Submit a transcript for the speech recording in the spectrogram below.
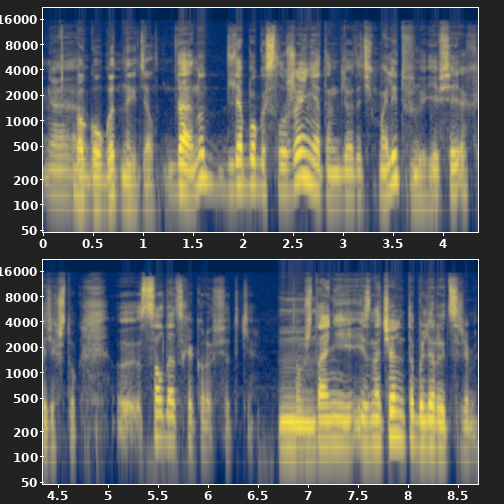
э, Богоугодных дел. Да, ну для богослужения, там, для вот этих молитв Мгм. и всех этих штук. Э, Солдатская кровь все-таки. Потому М. что они изначально-то были рыцарями.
